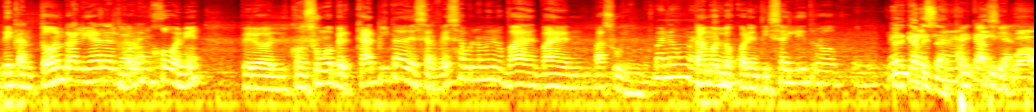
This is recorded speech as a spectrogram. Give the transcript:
decantó en realidad el alcohol Claro. en jóvenes, pero el consumo per cápita de cerveza por lo menos va, va, en- va subiendo. Van a. Estamos en los 46 litros. No, per cápita. Per cápita. Wow.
